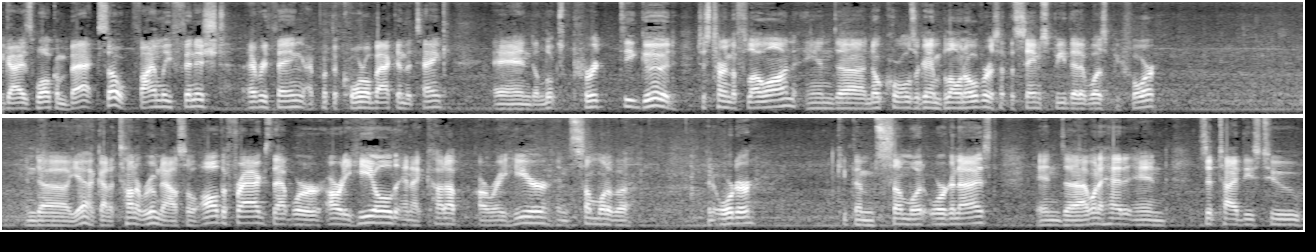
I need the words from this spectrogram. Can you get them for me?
Hey guys, welcome back. So, finally finished everything. I put the coral back in the tank and it looks pretty good. Just turned the flow on and uh, no corals are getting blown over. It's at the same speed that it was before. And uh, yeah, got a ton of room now. So all the frags that were already healed and I cut up are right here in somewhat of a an order. Keep them somewhat organized. And uh, I went ahead and zip tied these two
